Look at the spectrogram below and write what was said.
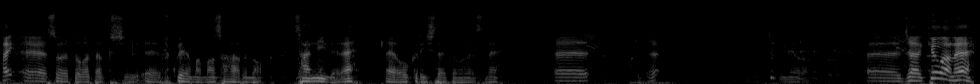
はい、えーそれと私、えー福山雅治の3人でね、えーお送りしたいと思いますね。えーええーじゃあ今日はね、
